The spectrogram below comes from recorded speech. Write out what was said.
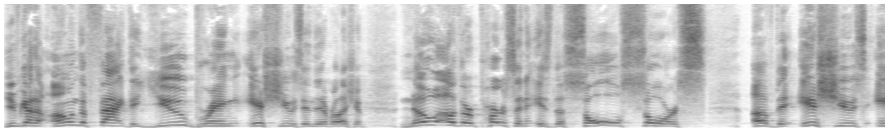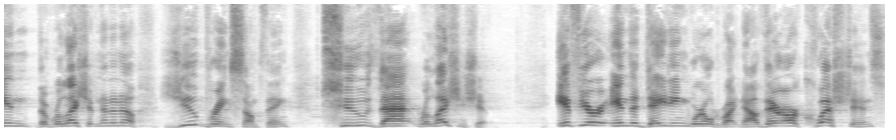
You've got to own the fact that you bring issues into the relationship. No other person is the sole source of the issues in the relationship. No, no, no. You bring something to that relationship. If you're in the dating world right now, there are questions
